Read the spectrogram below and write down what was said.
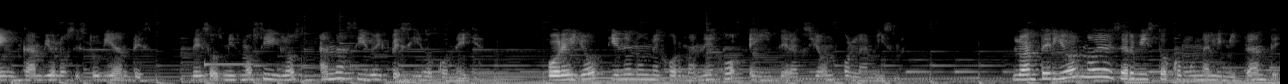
En cambio, los estudiantes de esos mismos siglos han nacido y crecido con ella. Por ello, tienen un mejor manejo e interacción con la misma. Lo anterior no debe ser visto como una limitante,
